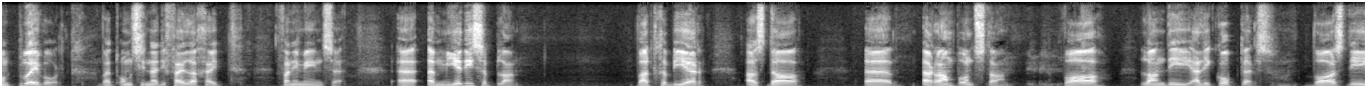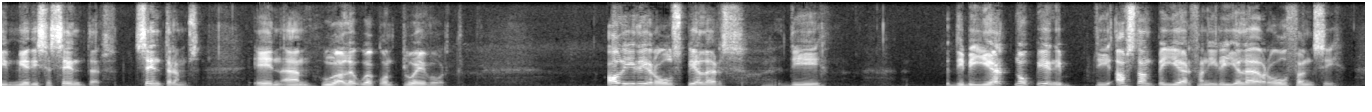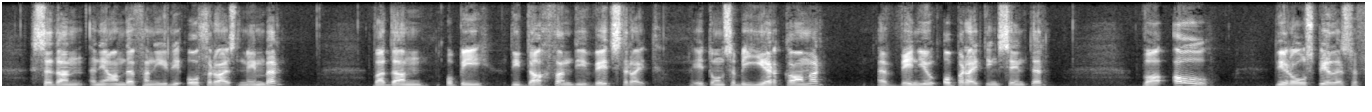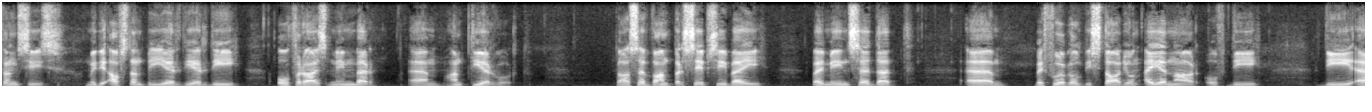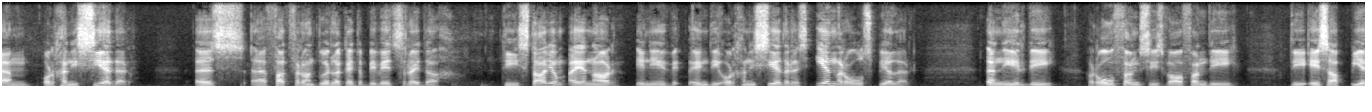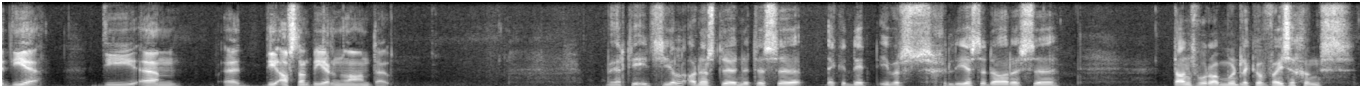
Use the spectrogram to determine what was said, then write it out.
ontplooi word wat omsien na die veiligheid van die mense. Uh 'n mediese plan. Wat gebeur as daar 'n uh, 'n ramp ontstaan? Waar land die helikopters? Waar's die mediese senters, sentrums? en ehm um, hoe hulle ook ontplooi word. Al hierdie rolspelers, die die beheerknoppie en die die afstandbeheer van hierdie hele rolfunksie sit dan in die hande van hierdie authorized member wat dan op die die dag van die wedstryd het ons 'n beheerkamer, 'n venue operating center waar al die rolspelers se funksies met die afstandbeheer deur die authorized member ehm um, hanteer word. Daar's 'n wanpersepsie by by mense dat ehm um, byvoorbeeld die stadion eienaar of die die ehm um, organiseerder is uh, vat verantwoordelikheid op die wedstryddag. Die stadion eienaar en die en die organiseerder is een rolspeler in hierdie rolfunksies waarvan die die SAPD die ehm um, uh, die afstandbeheer in land hou. Werd iets heel anders te dit is 'n uh, ek het net iewers gelees dat daar is 'n uh, tans word daar moontlike wysigings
